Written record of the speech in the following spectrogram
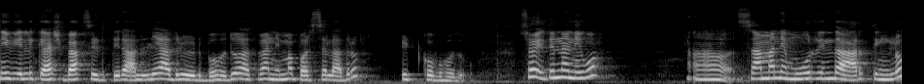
ನೀವು ಎಲ್ಲಿ ಕ್ಯಾಶ್ ಬ್ಯಾಕ್ಸ್ ಇಡ್ತೀರಾ, ಅಲ್ಲೇ ಆದರೂ ಇಡಬಹುದು ಅಥವಾ ನಿಮ್ಮ ಪರ್ಸಲ್ಲಾದರೂ ಇಟ್ಕೋಬಹುದು. ಸೊ ಇದನ್ನು ನೀವು ಸಾಮಾನ್ಯ ಮೂರರಿಂದ ಆರು ತಿಂಗಳು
